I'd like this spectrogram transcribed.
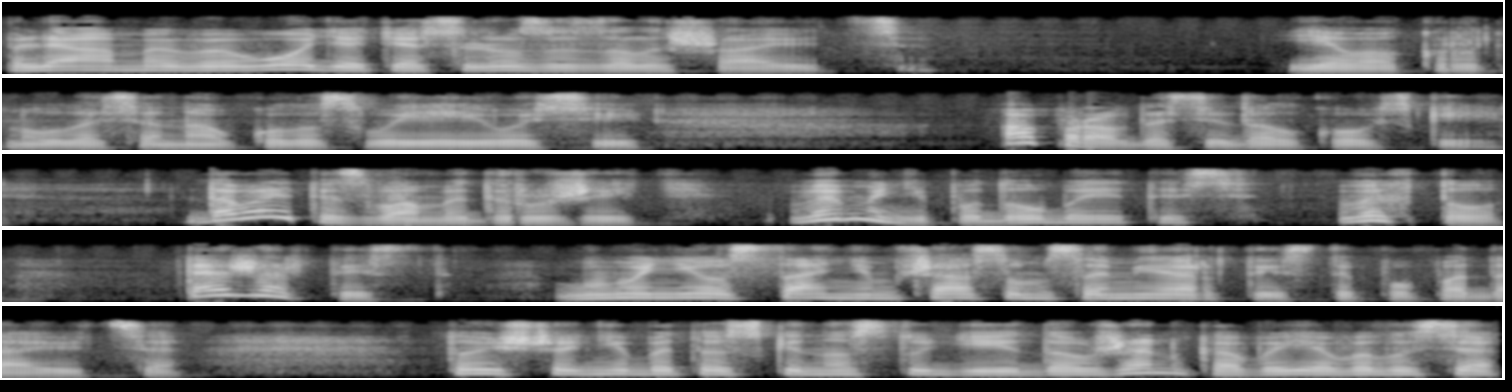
Плями виводять, а сльози залишаються. Єва крутнулася навколо своєї осі. А правда, Сідалковський, давайте з вами дружить. Ви мені подобаєтесь. Ви хто? Теж артист? Бо мені останнім часом самі артисти попадаються. Той, що нібито з кіностудії Довженка, виявилося,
